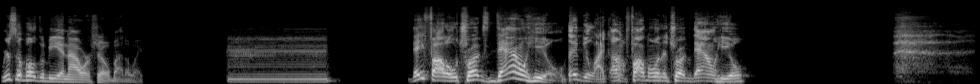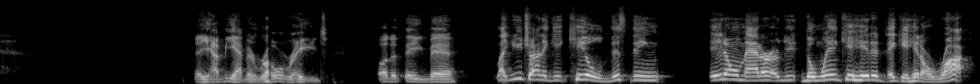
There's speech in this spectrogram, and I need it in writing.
We're supposed to be an hour show, by the way. They follow trucks downhill. They be like, I'm following the truck downhill. yeah, I be having road rage on the thing, man. Like you trying to get killed. This thing, it don't matter. The wind can hit it. They can hit a rock.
